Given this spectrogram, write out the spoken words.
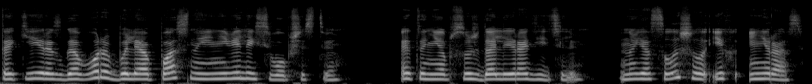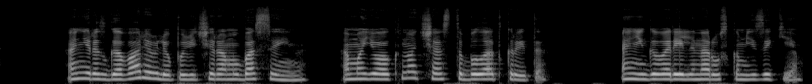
Такие разговоры были опасны и не велись в обществе. Это не обсуждали и родители, но я слышала их и не раз. Они разговаривали по вечерам у бассейна, а мое окно часто было открыто. Они говорили на русском языке.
